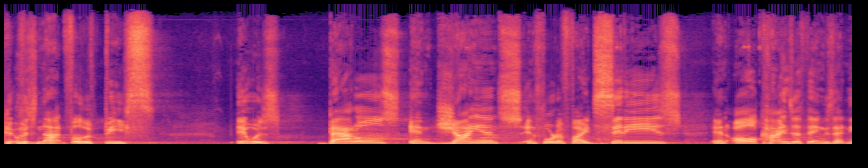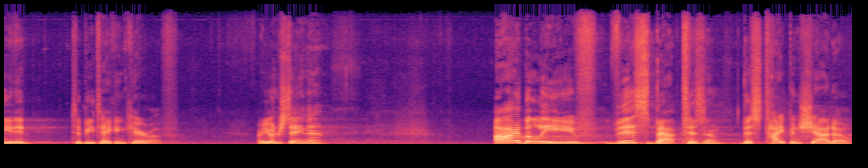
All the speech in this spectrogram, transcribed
It was not full of peace. It was battles and giants and fortified cities and all kinds of things that needed to be taken care of. Are you understanding that? I believe this baptism, this type and shadow,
